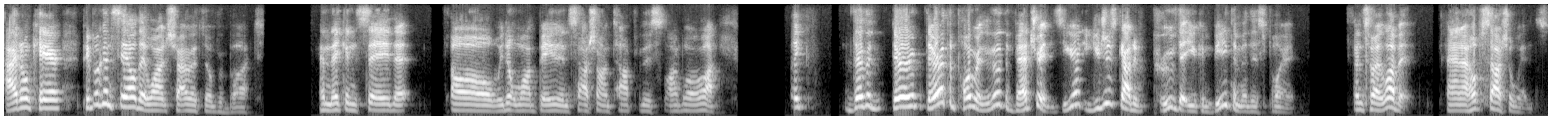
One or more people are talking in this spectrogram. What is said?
I don't care. People can say all they want. Charlotte's overbooked, and they can say that, oh, we don't want Bayley and Sasha on top for this blah blah blah. Like they're the, they're they're at the point where they're the veterans. You got, you just got to prove that you can beat them at this point. And so I love it, and I hope Sasha wins.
